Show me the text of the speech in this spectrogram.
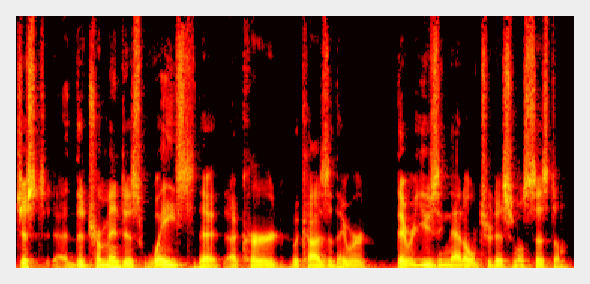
just the tremendous waste that occurred because they were they were using that old traditional system.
